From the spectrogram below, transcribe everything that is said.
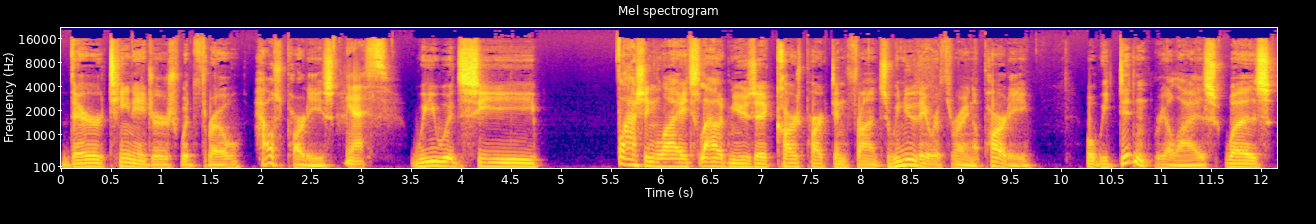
their teenagers would throw house parties. yes. We would see flashing lights, loud music, cars parked in front. So we knew they were throwing a party. What we didn't realize was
